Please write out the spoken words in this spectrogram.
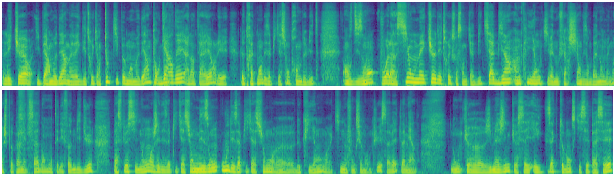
les cœurs hyper modernes avec des trucs un tout petit peu moins modernes pour garder à l'intérieur le traitement des applications 32 bits en se disant voilà si on met que des trucs 64 bits il y a bien un client qui va nous faire chier en disant bah non mais moi je peux pas mettre ça dans mon téléphone bidule parce que sinon j'ai des applications maison ou des applications euh, de clients euh, qui ne fonctionneront plus et ça va être la merde donc euh, j'imagine que c'est exactement ce qui s'est passé.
